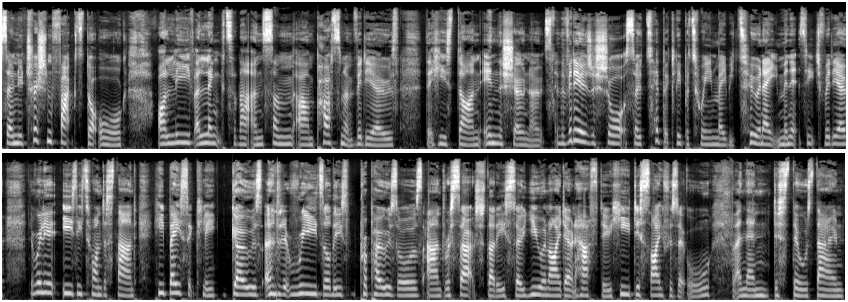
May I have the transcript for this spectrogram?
so, nutritionfacts.org, I'll leave a link to that and some um, pertinent videos that he's done in the show notes. The videos are short, so typically between maybe two and eight minutes each video. They're really easy to understand. He basically goes and reads all these proposals and research studies, so you and I don't have to. He deciphers it all and then distills down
